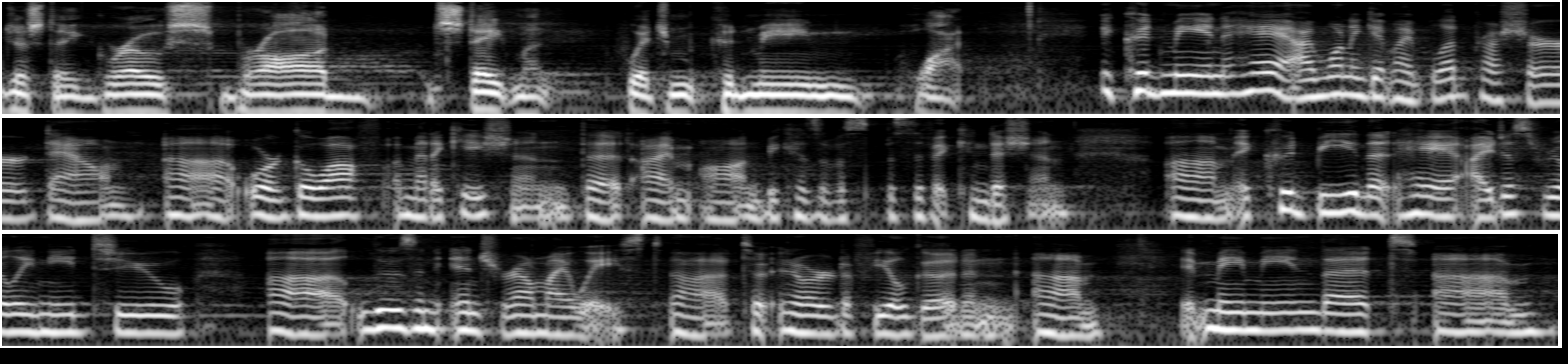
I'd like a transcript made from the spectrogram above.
just a gross, broad statement, which could mean what? It could mean, hey, I want to get my blood pressure down uh, or go off a medication that I'm on because of a specific condition. Um, it could be that, hey, I just really need to uh, lose an inch around my waist uh, to, in order to feel good. And um, it may mean that, um,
